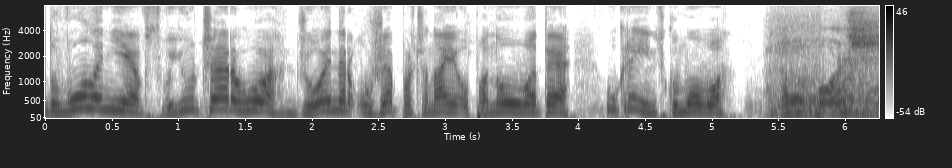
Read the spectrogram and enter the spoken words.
задоволені. В свою чергу Джойнер уже починає опановувати українську мову. Борщ.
